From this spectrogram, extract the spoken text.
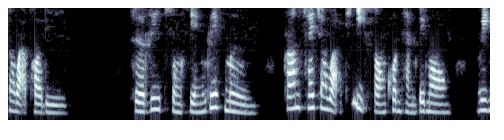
จังหวะพอดี เธอรีบส่งเสียงเรียกหมื่น พร้อมใช้จังหวะที่อีกสองคนหันไปมอง วิ่ง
